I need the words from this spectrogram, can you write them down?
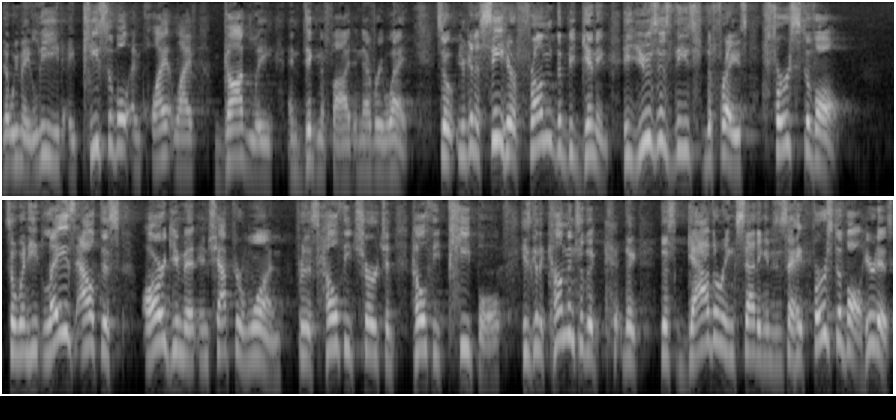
that we may lead a peaceable and quiet life, godly and dignified in every way. So you're going to see here from the beginning, he uses these the phrase first of all. So when he lays out this argument in chapter one for this healthy church and healthy people, he's going to come into the, the this gathering setting and he's going to say, hey, first of all, here it is,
